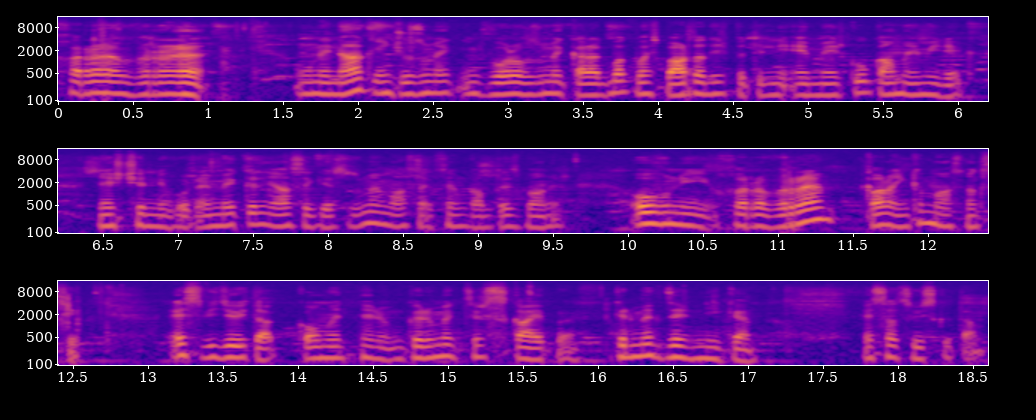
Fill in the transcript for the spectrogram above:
խռը վռը ունենաք, ինչ ուզում եք, ինչ որով ուզում եք կարակ բակ, բայց պարտադիր պետք է լինի M2 կամ M3։ Նես չլինի, որ M1 լինի, ասեք, ես ուզում եմ մասնակցեմ կամ տես բաներ։ Ով ունի խռվռ, կարա ինքը մասնակցի։ Այս վիդեոյի տակ կոմենտներում գրում եք ձեր Skype-ը, գրում եք ձեր nick-ը։ Հեսա ցույց կտամ։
